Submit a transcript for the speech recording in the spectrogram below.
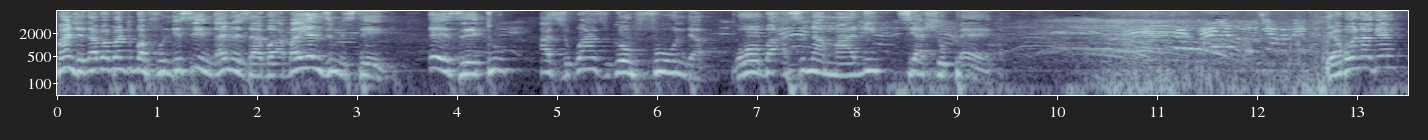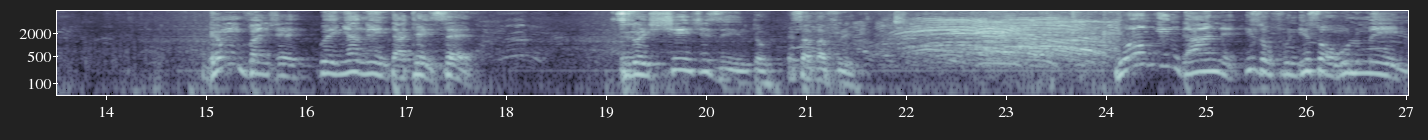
Manje laba abantu bafundisa izingane zabo abayenza mistake. Ezethu azikwazi ukuyofunda ngoba asinamali siyahlupheka. Uyabona ke? Ngemva nje kwenyanga ezintathu ezisele sizoyishintsha izinto eSouth Africa. Yonke ingane izofundiswa uhulumeni.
